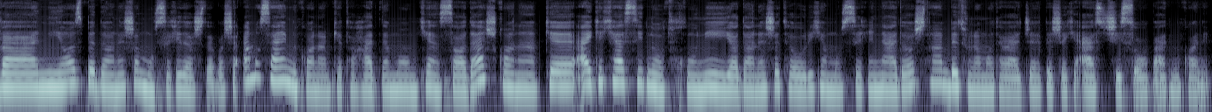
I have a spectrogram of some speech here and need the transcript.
و نیاز به دانش موسیقی داشته باشه اما سعی می‌کنم که تا حد ممکن سادش کنم که اگه کسی نطخونی یا دانش تئوریک موسیقی نداشت هم بتونه متوجه بشه که از چی صحبت می‌کنیم.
